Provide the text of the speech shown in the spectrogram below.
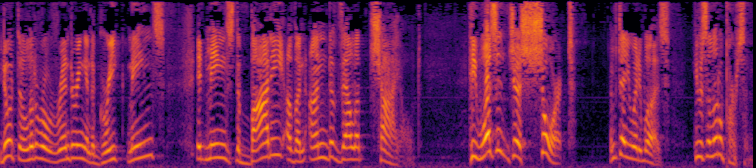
You know what the literal rendering in the Greek means? It means the body of an undeveloped child. He wasn't just short. Let me tell you what he was. He was a little person.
